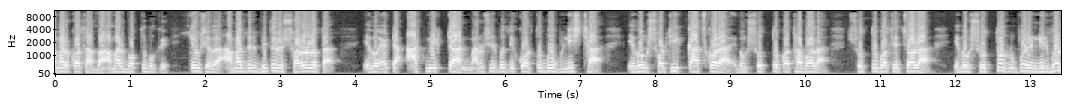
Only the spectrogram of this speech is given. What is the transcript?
আমার কথা বা আমার বক্তব্যকে কেউ সে আমাদের ভিতরে সরলতা এবং একটা আত্মিক টান, মানুষের প্রতি কর্তব্য, নিষ্ঠা এবং সঠিক কাজ করা এবং সত্য কথা বলা, সত্য পথে চলা এবং সত্যর উপরে নির্ভর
